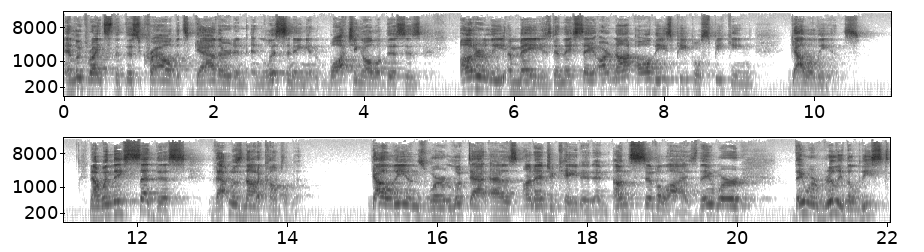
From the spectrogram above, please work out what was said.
And Luke writes that this crowd that's gathered and, and listening and watching all of this is utterly amazed, and they say, Are not all these people speaking Galileans? Now, when they said this, that was not a compliment. Galileans were looked at as uneducated and uncivilized. They were, they were really the least,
